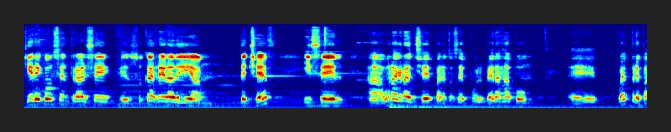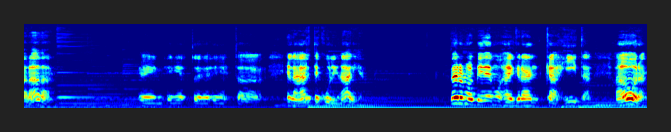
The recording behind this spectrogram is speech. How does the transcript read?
quiere concentrarse en su carrera de, um, de chef y ser uh, una gran chef para entonces volver a Japón, eh, pues preparada en, en, este, en, esta, en la arte culinaria. Pero no olvidemos al gran Cajita. Ahora,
